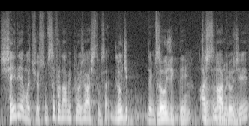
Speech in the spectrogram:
şey diye mi açıyorsun? Sıfırdan bir proje açtın mesela. Logic demişsin. Logic'teyim. Açtın abi. Logic'i.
